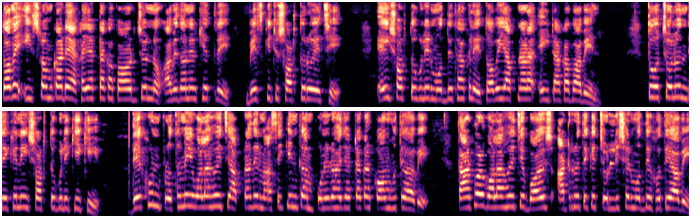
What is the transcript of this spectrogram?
তবে ই শ্রম কার্ডে এক হাজার টাকা পাওয়ার জন্য আবেদনের ক্ষেত্রে বেশ কিছু শর্ত রয়েছে। এই শর্তগুলির মধ্যে থাকলে তবেই আপনারা এই টাকা পাবেন। তো চলুন দেখে নেই শর্তগুলি কি কি। দেখুন, প্রথমেই বলা হয়েছে আপনাদের মাসিক ইনকাম পনেরো হাজার টাকার কম হতে হবে। তারপর বলা হয়েছে বয়স আঠেরো থেকে চল্লিশের মধ্যে হতে হবে।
